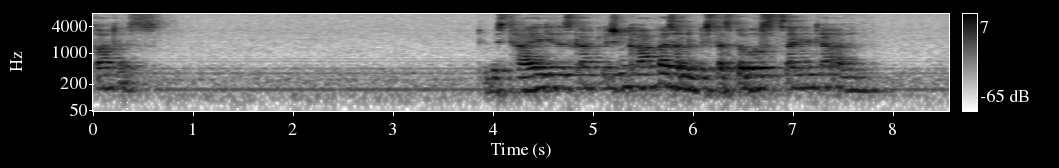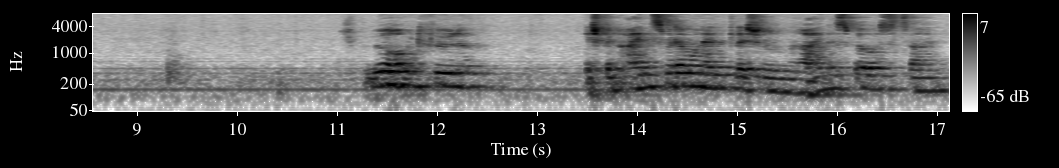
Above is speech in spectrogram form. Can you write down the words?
Gottes. Du bist Teil dieses göttlichen Körpers und du bist das Bewusstsein hinter allem. Spüre und fühle, ich bin eins mit dem Unendlichen, reines Bewusstsein.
